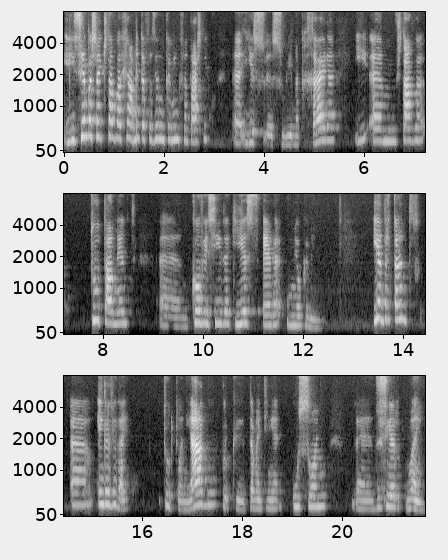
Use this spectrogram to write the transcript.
e sempre achei que estava realmente a fazer um caminho fantástico e a, a, subir na carreira, e um, estava totalmente um, convencida que esse era o meu caminho. E entretanto, engravidei tudo planeado, porque também tinha o sonho uh, de ser mãe.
